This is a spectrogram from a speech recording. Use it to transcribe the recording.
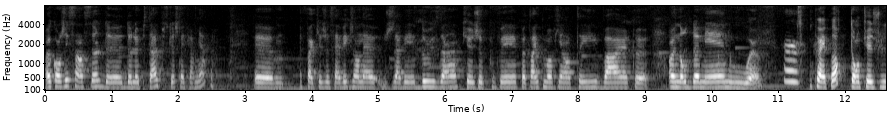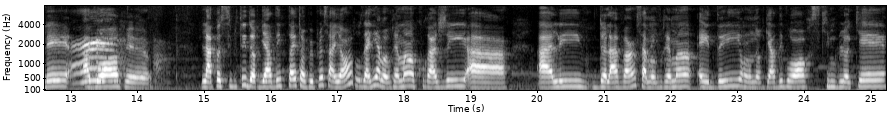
un congé sans solde de, l'hôpital puisque je suis infirmière. Euh, fait que je savais que j'en j'avais deux ans que je pouvais peut-être m'orienter vers euh, un autre domaine ou peu importe. Donc, je voulais avoir la possibilité de regarder peut-être un peu plus ailleurs. Rosalie, elle m'a vraiment encouragée à à aller de l'avant. Ça m'a vraiment aidé. On a regardé voir ce qui me bloquait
